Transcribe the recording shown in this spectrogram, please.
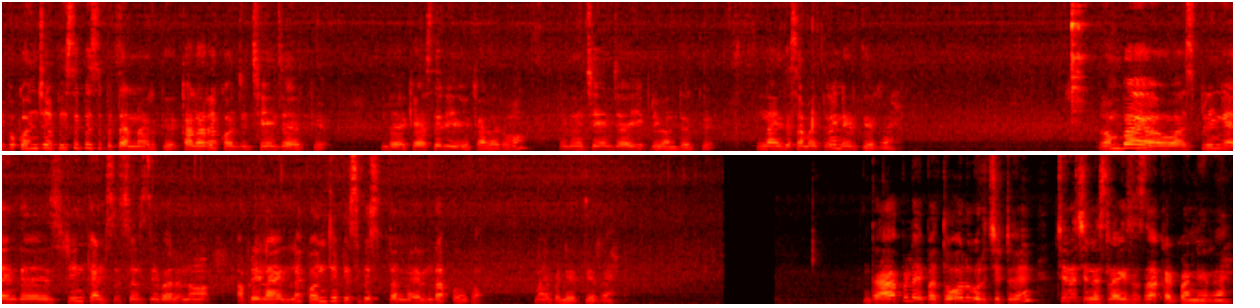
இப்போ கொஞ்சம் பிசுபிசுப்பு தன்மை இருக்குது கலரும் கொஞ்சம் சேஞ்ச் ஆகிருக்கு இந்த கேசரி கலரும் இதுவும் சேஞ்ச் ஆகி இப்படி வந்திருக்கு. நான் இந்த சமயத்தில் நிறுத்திடுறேன். ரொம்ப ஸ்ப்ரிங் இந்த ஸ்ப்ரிங் கன்சிஸ்டன்சி வரணும். அப்படிலாம் இல்லை. கொஞ்சம் பிசுபிசுப்பு தன்மை இருந்தால் போதும். நான் இப்போ நிறுத்திடுறேன். இந்த ஆப்பிளை இப்போ தோல் உரிச்சிட்டு சின்ன சின்ன ஸ்லைசஸாக கட் பண்ணிடுறேன்.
